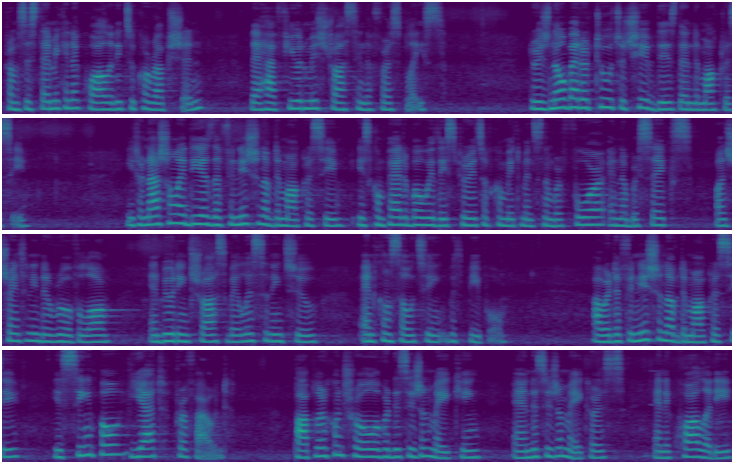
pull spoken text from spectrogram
from systemic inequality to corruption that have fueled mistrust in the first place. There is no better tool to achieve this than democracy. International IDEA's definition of democracy is compatible with the spirit of commitments number four and number six on strengthening the rule of law and building trust by listening to and consulting with people. Our definition of democracy is simple yet profound. Popular control over decision-making and decision-makers and equality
